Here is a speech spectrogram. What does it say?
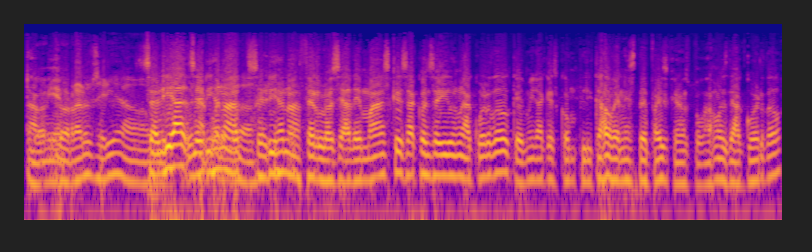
También. Lo raro sería Sería, un sería, no, sería no hacerlo. O sea, además que se ha conseguido un acuerdo que mira que es complicado en este país que nos pongamos de acuerdo.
